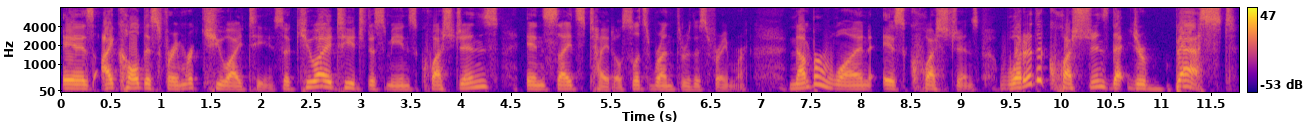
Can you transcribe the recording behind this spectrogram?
is i call this framework qit so qit just means questions insights titles. So let's run through this framework. Number one is questions. What are the questions that you're best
